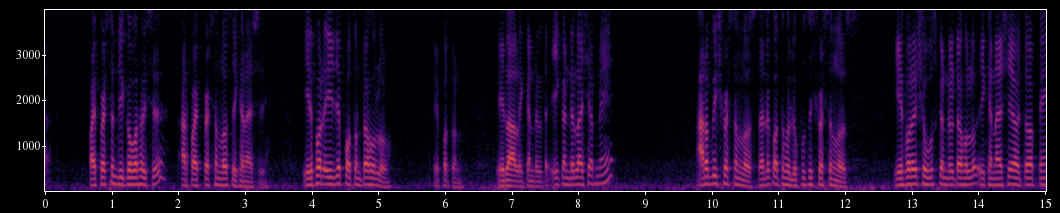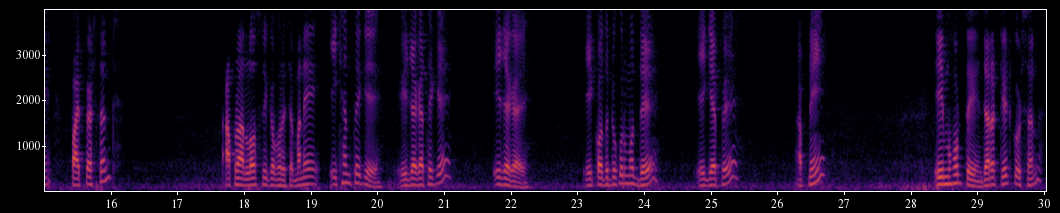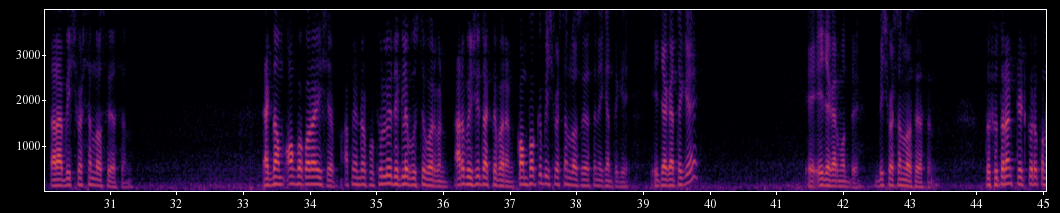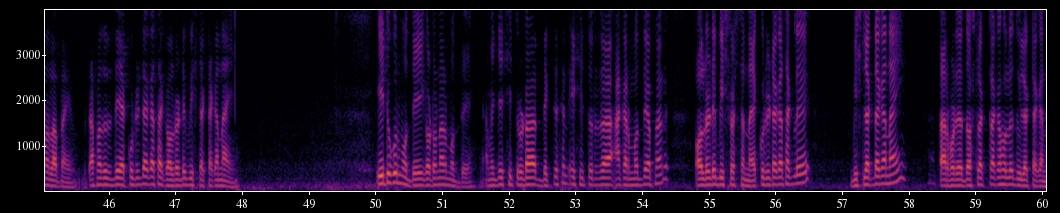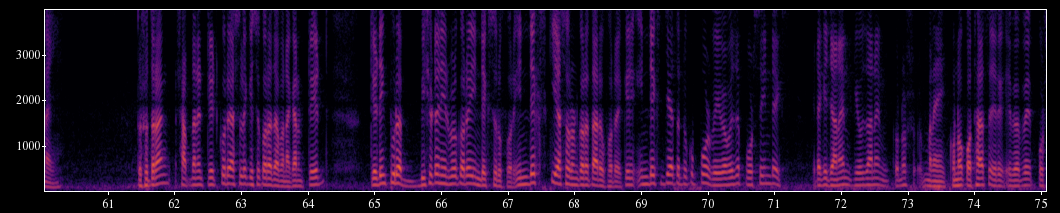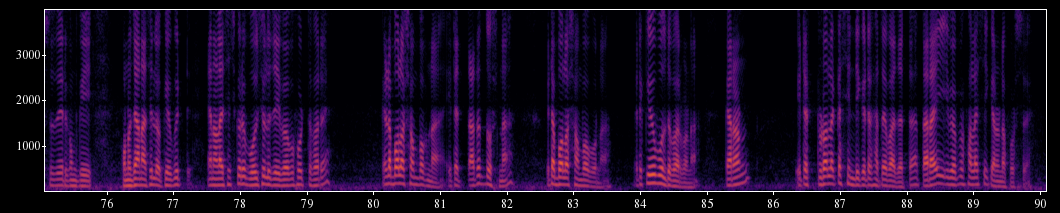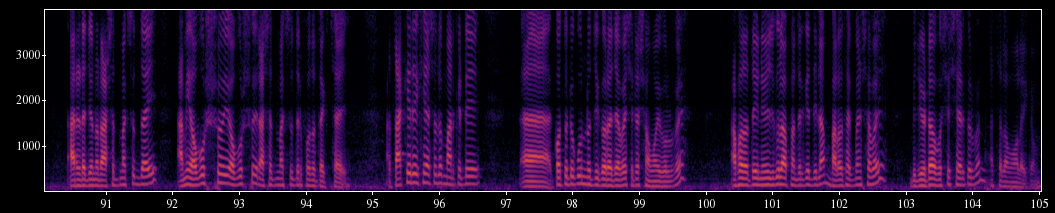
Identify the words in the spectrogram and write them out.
ফাইভ পার্সেন্ট রিকভার হয়েছে আর ফাইভ পার্সেন্ট লস এখানে আসে। এরপর এই যে পতনটা হলো, এই পতন, এই লাল এই ক্যান্ডেলটা এই ক্যান্ডেলে আসে আপনি আরও বিশ পার্সেন্ট লস তাহলে কত হলো? পঁচিশ পার্সেন্ট লস এরপরে সবুজ ক্যান্ডেলটা হলো, এখানে আসে হয়তো আপনি ফাইভ পার্সেন্ট আপনার লস রিকভার হয়েছে। মানে এখান থেকে, এই জায়গা থেকে, এই জায়গায়, এই কতটুকুর মধ্যে এই গ্যাপে আপনি এই মুহূর্তে যারা ট্রেড করছেন, তারা বিশ পার্সেন্ট লসে আছেন। একদম অঙ্ক করা হিসেব। আপনি আপনার পোর্টফোলিও দেখলে বুঝতে পারবেন। আরও বেশি থাকতে পারেন। কমপক্ষে বিশ পার্সেন্ট লসে আছেন এখান থেকে। এই জায়গা থেকে এই জায়গার মধ্যে বিশ পার্সেন্ট লসে আছেন। তো সুতরাং ট্রেড করে কোনো লাভ নাই। আপনাদের যদি এক কোটি টাকা থাকে অলরেডি বিশ লাখ টাকা নাই। এইটুকুর মধ্যে, এই ঘটনার মধ্যে, আমি যে চিত্রটা দেখতেছেন, এই চিত্রটা আঁকার মধ্যে আপনার অলরেডি বিশ পার্সেন্ট নাই। এক কোটি টাকা থাকলে বিশ লাখ টাকা নাই তারপরে দশ লাখ টাকা হলে দুই লাখ টাকা নাই। তো সুতরাং সাবধানে ট্রেড করে আসলে কিছু করা যাবে না। কারণ ট্রেড ট্রেডিং পুরো বিষয়টা নির্ভর করে ইন্ডেক্সের উপর। ইন্ডেক্স কী আচরণ করে তার উপরে? কিন্তু ইন্ডেক্স যে এতটুকু পড়বে, এভাবে যে পড়ছে ইন্ডেক্স এটা কি জানেন? কেউ জানেন? কোনো মানে কোনো কথা আছে? এভাবে পড়ছে যে এরকম কি কোনো জানা ছিল? কেউ কি অ্যানালাইসিস করে বলছিল যে এইভাবে পড়তে পারে? এটা বলা সম্ভব না। এটা তাদের দোষ না। এটা বলা সম্ভব না। এটা কেউ বলতে পারবে না। কারণ এটা টোটাল একটা সিন্ডিকেটের হাতে বাজারটা। তারাই এভাবে ফালাইছে কেননা পড়ছে। আর এটার জন্য রাশেদ মাকসুদ দায়ী। আমি অবশ্যই অবশ্যই রাশেদ মাকসুদের পদত্যাগ চাই। আর তাকে রেখে আসলে মার্কেটে কতটুকু উন্নতি করা যাবে সেটা সময় বলবে। আপাতত এই নিউজগুলো আপনাদেরকে দিলাম। ভালো থাকবেন সবাই। ভিডিওটা অবশ্যই শেয়ার করবেন। আসসালামু আলাইকুম।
